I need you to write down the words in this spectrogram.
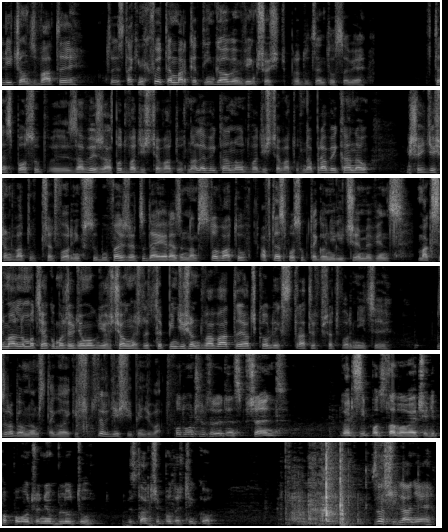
licząc waty, co jest takim chwytem marketingowym, większość producentów sobie w ten sposób y, zawyża po 20 W na lewy kanał, 20 W na prawy kanał i 60 W przetwornik w subwooferze, co daje razem nam 100 W, a w ten sposób tego nie liczymy, więc maksymalną moc, jaką możemy mogli osiągnąć, to jest te 52 W, aczkolwiek straty w przetwornicy zrobią nam z tego jakieś 45 W. Podłączymy sobie ten sprzęt w wersji podstawowej, czyli po połączeniu Bluetooth wystarczy podać tylko zasilanie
